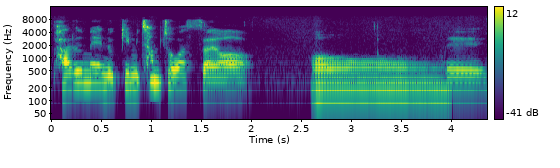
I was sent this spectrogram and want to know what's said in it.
발음의 느낌이 참 좋았어요. 어, 네.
